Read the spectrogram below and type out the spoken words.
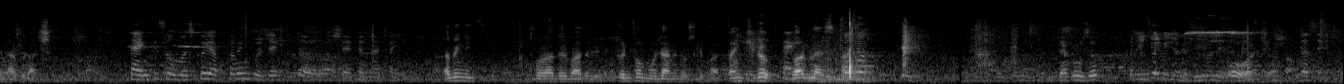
in her production. Thank you so much. कोई upcoming project uh, share करना चाहिए? अभी नहीं थोड़ा देर बाद कंफर्म हो जाने दो उसके बाद थैंक यू Thank गॉड you. ब्लेस क्या करूँ सर ओह अच्छा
